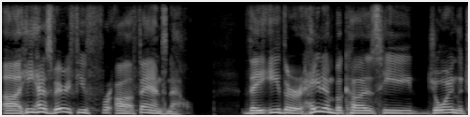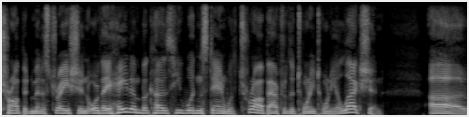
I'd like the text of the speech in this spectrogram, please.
Uh, he has very few fr- uh, fans now they either hate him because he joined the Trump administration or they hate him because he wouldn't stand with Trump after the 2020 election. Uh,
